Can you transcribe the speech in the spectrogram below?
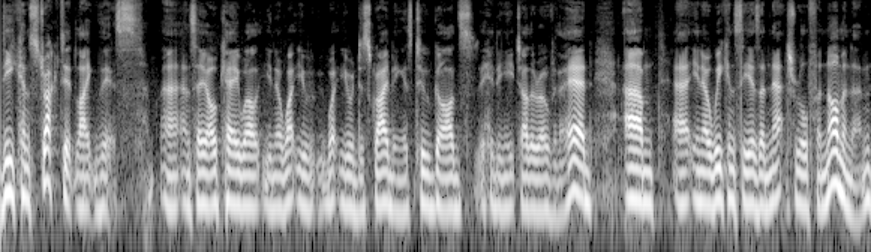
deconstruct it like this uh, and say, okay, well, you know, what you, what you were describing is two gods hitting each other over the head. Um, uh, you know, we can see as a natural phenomenon,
